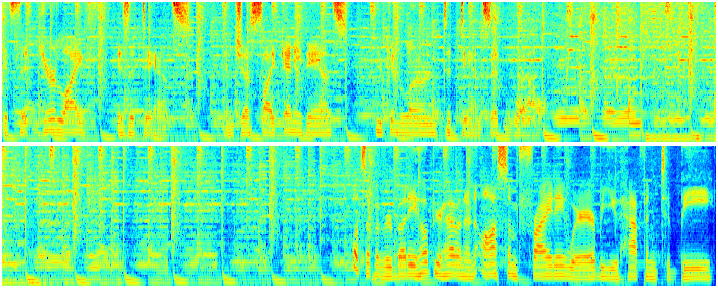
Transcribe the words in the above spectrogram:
it's that your life is a dance. And just like any dance, you can learn to dance it well. What's up, everybody? Hope you're having an awesome Friday wherever you happen to be,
